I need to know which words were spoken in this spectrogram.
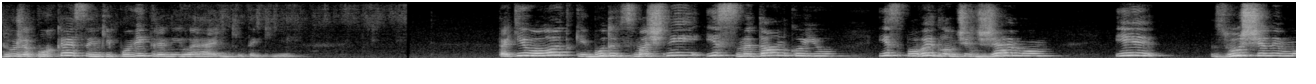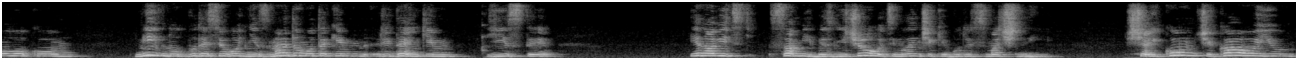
Дуже пухкесенькі, повітряні легенькі такі. Такі оладки будуть смачні і з сметанкою, і з повидлом чи джемом, і з гущеним молоком. Мій внук буде сьогодні з медом таким ріденьким їсти. І навіть самі без нічого ці млинчики будуть смачні. З чайком чи кавою,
